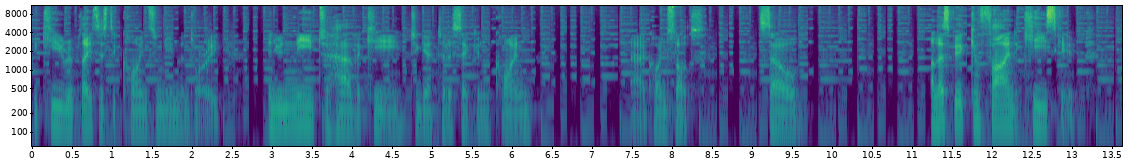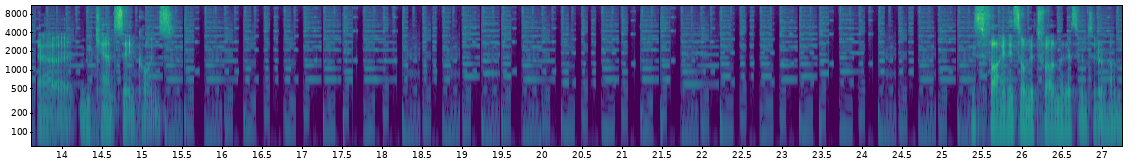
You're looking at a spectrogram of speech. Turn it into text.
the key replaces the coins in the inventory, and you need to have a key to get to the second coin uh, coin slot. So unless we can find a key skip, uh, we can't save coins. It's fine, it's only 12 minutes into the run.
